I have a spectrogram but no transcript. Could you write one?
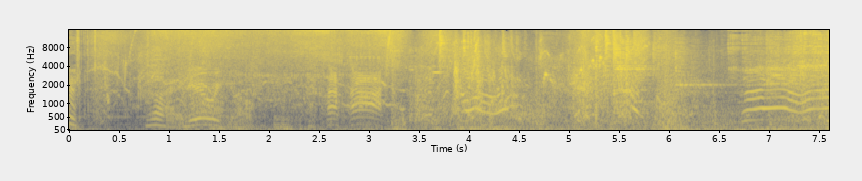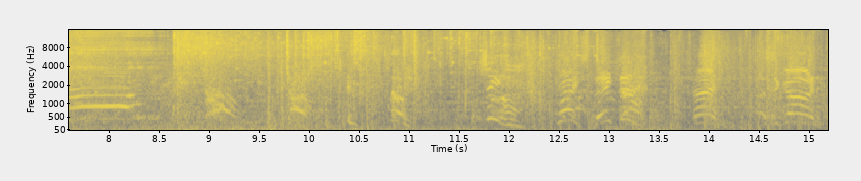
All right, here we go. Jesus Christ, Nathan! Hey, how's it going?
